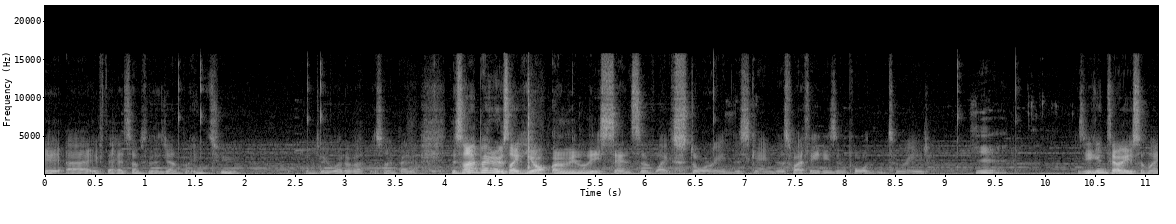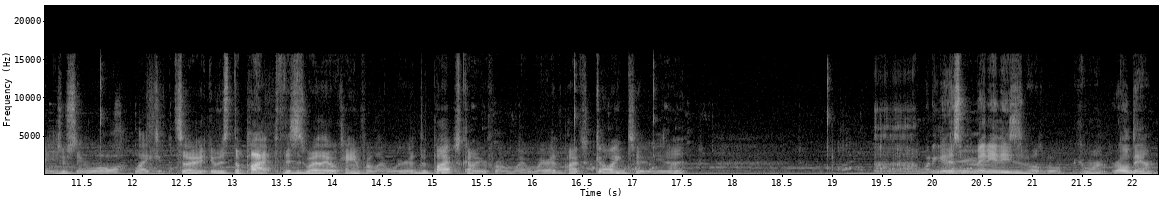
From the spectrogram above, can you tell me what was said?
i uh, if they had something to jump into. Into whatever the sign painter. The sign painter is like your only sense of like story in this game. That's why I think he's important to read. yeah. Because he can tell you some like interesting lore. Like, so it was the pipe. This is where they all came from. Like, where are the pipes coming from? Like, where are the pipes going to? You know. Uh, I want to get as many of these as possible. Come on, roll down.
